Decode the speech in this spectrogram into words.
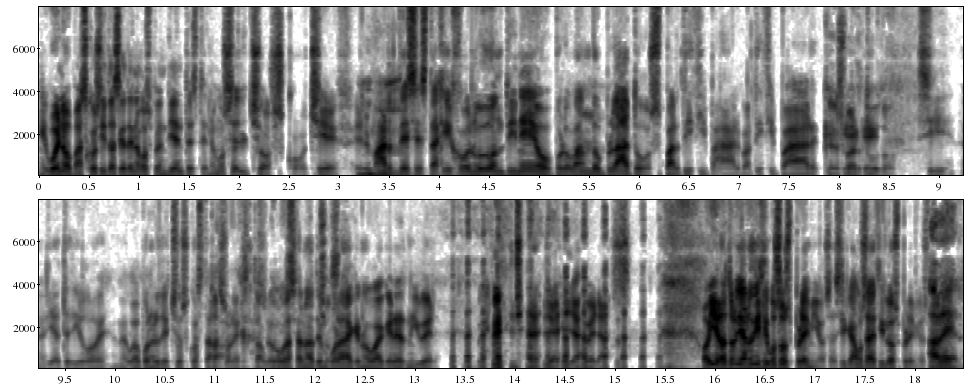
Y bueno, más cositas que tenemos pendientes. Tenemos el Chosco Chef. El martes está Gijonudo en Tineo probando Mm. platos. Participar, participar. Qué que- que- suertudo. Sí, ya te digo, ¿eh? me voy a poner de chosco hasta Está- las orejas. Luego va a estar una temporada chosco. que no voy a querer ni ver. ya, ya- ya verás. Oye, el otro día no dijimos los premios, así que vamos a decir los premios. A ver.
